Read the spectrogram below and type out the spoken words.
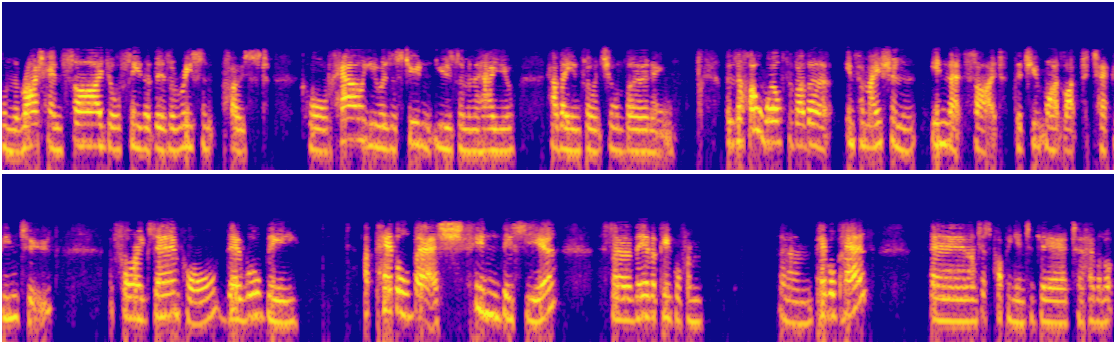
on the right-hand side, you'll see that there's a recent post called How You as a Student Use Them and How you how they influence your learning. There's a whole wealth of other information in that site that you might like to tap into. For example, there will be a Pebble Bash in this year. So they're the people from um, PebblePad. And I'm just popping into there to have a look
